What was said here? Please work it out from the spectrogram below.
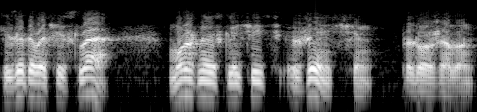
Из этого числа можно исключить женщин, продолжал он.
